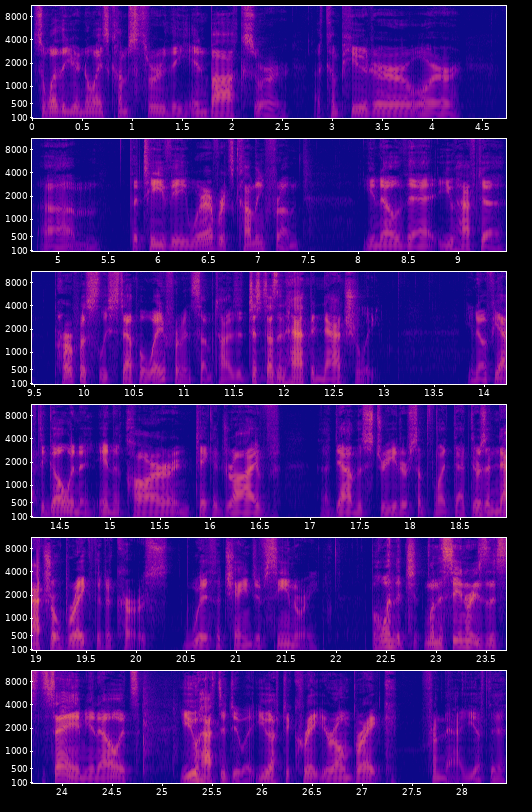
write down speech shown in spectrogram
so whether your noise comes through the inbox or a computer or um, the TV, wherever it's coming from, you know that you have to purposely step away from it sometimes. It just doesn't happen naturally. You know, if you have to go in a, in a car and take a drive uh, down the street or something like that, there's a natural break that occurs with a change of scenery. But when the when the scenery is the same, you know, it's you have to do it. You have to create your own break from that. You have to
